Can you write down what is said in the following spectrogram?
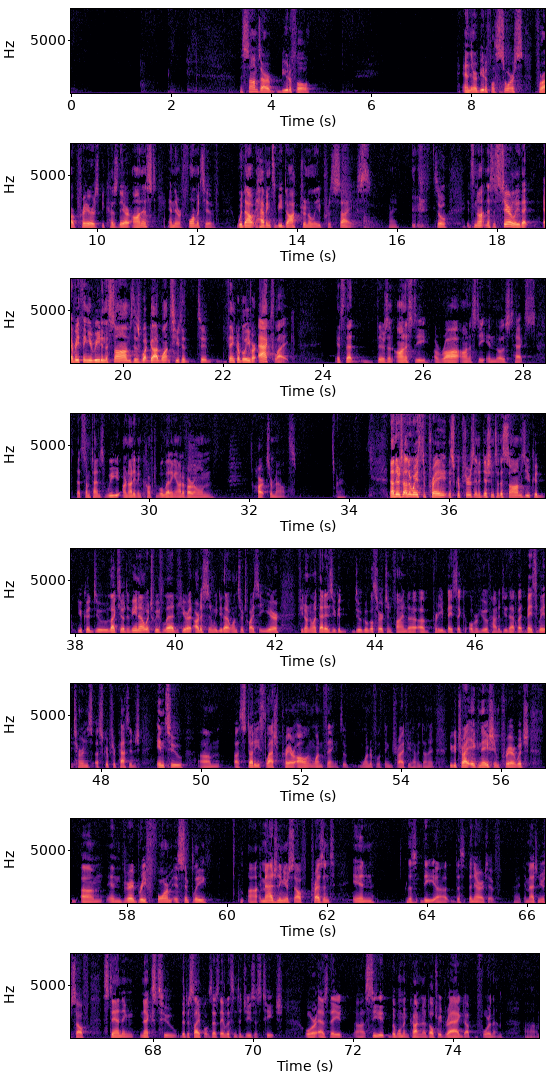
The Psalms are beautiful, and they're a beautiful source for our prayers because they are honest and they're formative without having to be doctrinally precise. Right? so it's not necessarily that everything you read in the Psalms is what God wants you to, to think or believe or act like. It's that there's an honesty, a raw honesty in those texts that sometimes we are not even comfortable letting out of our own hearts or mouths. Now, there's other ways to pray the scriptures. In addition to the Psalms, you could, you could do Lectio Divina, which we've led here at Artisan. We do that once or twice a year. If you don't know what that is, you could do a Google search and find a, a pretty basic overview of how to do that. But basically, it turns a scripture passage into um, a study slash prayer, all in one thing. It's a wonderful thing to try if you haven't done it. You could try Ignatian prayer, which, um, in very brief form, is simply uh, imagining yourself present in the, the, uh, the, the narrative. Right? Imagine yourself standing next to the disciples as they listen to Jesus teach, or as they uh, see the woman caught in adultery dragged up before them. Um,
